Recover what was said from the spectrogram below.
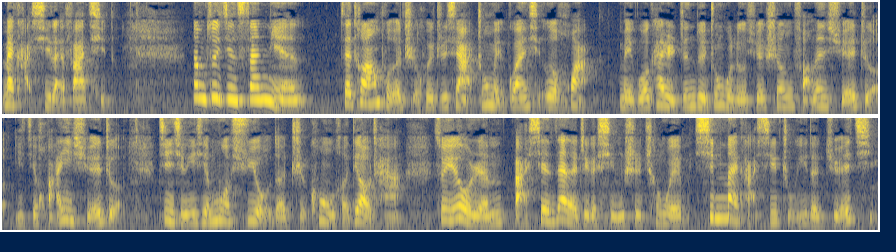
麦卡锡来发起的。那么最近三年，在特朗普的指挥之下，中美关系恶化。美国开始针对中国留学生、访问学者以及华裔学者进行一些莫须有的指控和调查，所以也有人把现在的这个形势称为新麦卡锡主义的崛起。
